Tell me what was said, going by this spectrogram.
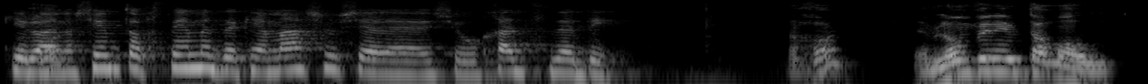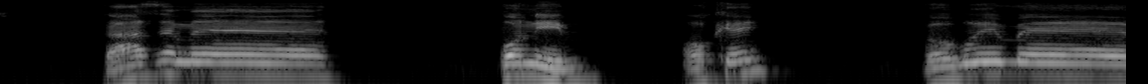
כאילו, נכון. אנשים תופסים את זה כמשהו של, שהוא חד-צדדי. נכון? הם לא מבינים את המהות, ואז הם אה, פונים, אוקיי? ואומרים, אה,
